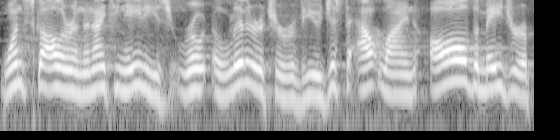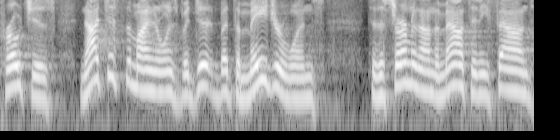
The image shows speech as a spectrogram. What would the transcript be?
One scholar in the 1980s wrote a literature review just to outline all the major approaches, not just the minor ones, but, just, but the major ones to the Sermon on the Mount. And he found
